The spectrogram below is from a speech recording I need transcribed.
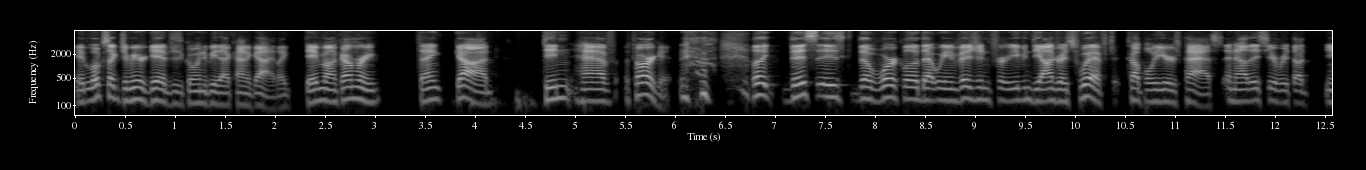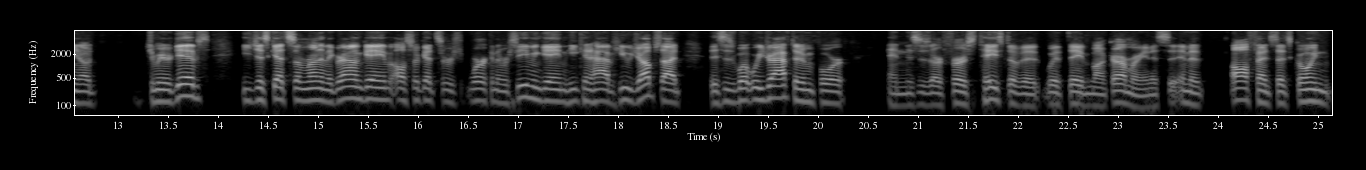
it looks like Jahmyr Gibbs is going to be that kind of guy. Like David Montgomery, thank God, didn't have a target. like this is the workload that we envisioned for even D'Andre Swift a couple years past. And now this year we thought, you know, Jahmyr Gibbs, he just gets some run in the ground game, also gets work in the receiving game. He can have huge upside. This is what we drafted him for. And this is our first taste of it with David Montgomery. And it's in an offense that's going,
